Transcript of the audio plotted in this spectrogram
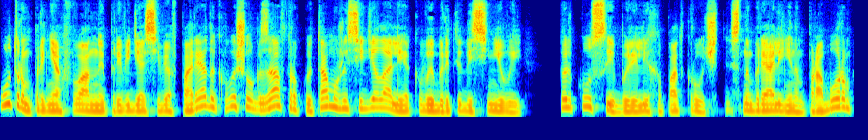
Утром, приняв ванну и приведя себя в порядок, вышел к завтраку, и там уже сидел Олег, выбритый до синевы. Только усы были лихо подкручены, с набриолининым пробором,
